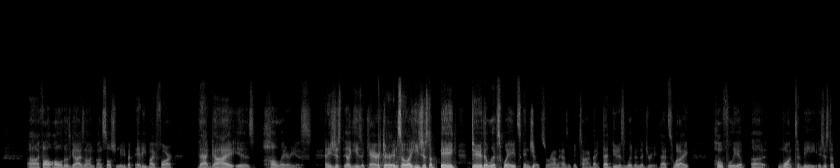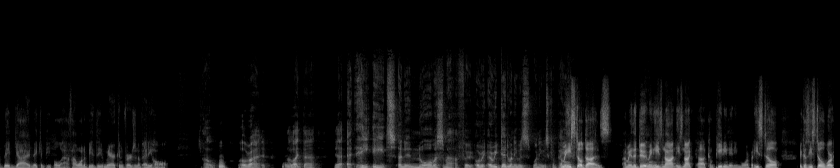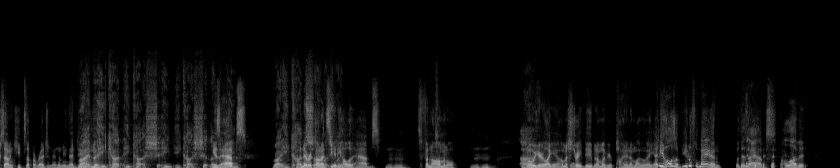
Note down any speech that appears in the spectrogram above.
Uh, I follow all of those guys on on social media, but Eddie by far, that guy is hilarious, and he's just like he's a character, and so like he's just a big dude that lifts weights and jokes around and has a good time. Like that dude is living the dream. That's what I hopefully uh want to be. Is just a big guy making people laugh. I want to be the American version of Eddie Hall. Oh, Hmm. well, right. I like that. Yeah, uh, he eats an enormous amount of food, or he, or he did when he was when he was competing. I mean, he still does. I mean, the dude. I mean, he's not he's not uh, competing anymore, but he still because he still works out and keeps up a regimen. I mean, that dude. right, but he cut he cut a shit he he cut a shitload. he has of weight. abs. Right, he cut. I never so thought I'd much see Eddie. Hall with abs. Mm-hmm. It's phenomenal. Mm-hmm. I'm over here like, you know, I'm a straight dude, but I'm over here pining. I'm like, Eddie Hall's a beautiful man with his abs. I love it.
